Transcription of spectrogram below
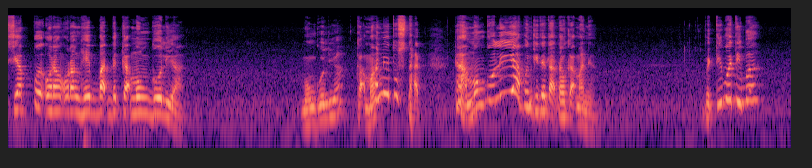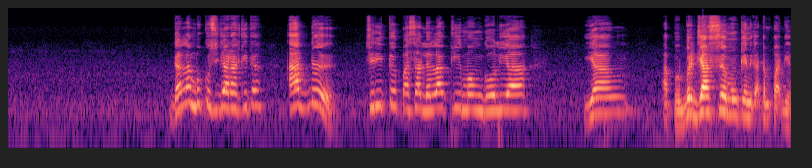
siapa orang-orang hebat dekat Mongolia? Mongolia? Kat mana tu Ustaz? Nah, Mongolia pun kita tak tahu kat mana. Tiba-tiba dalam buku sejarah kita ada cerita pasal lelaki Mongolia yang apa berjasa mungkin dekat tempat dia.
